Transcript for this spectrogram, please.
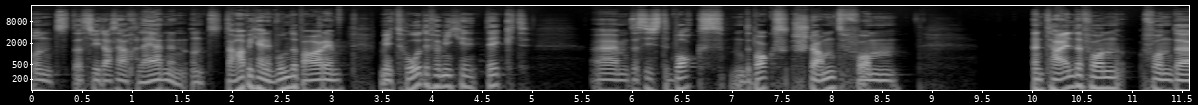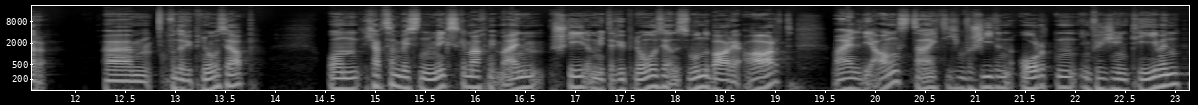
und dass wir das auch lernen. Und da habe ich eine wunderbare Methode für mich entdeckt, Ähm, das ist The Box. The Box stammt vom, ein Teil davon von der, ähm, von der Hypnose ab. Und ich habe jetzt ein bisschen Mix gemacht mit meinem Stil und mit der Hypnose und es ist eine wunderbare Art, weil die Angst zeigt sich in verschiedenen Orten, in verschiedenen Themen.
